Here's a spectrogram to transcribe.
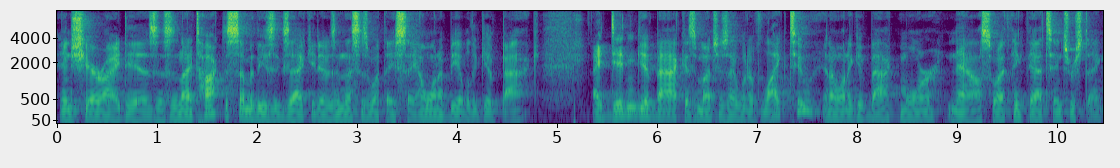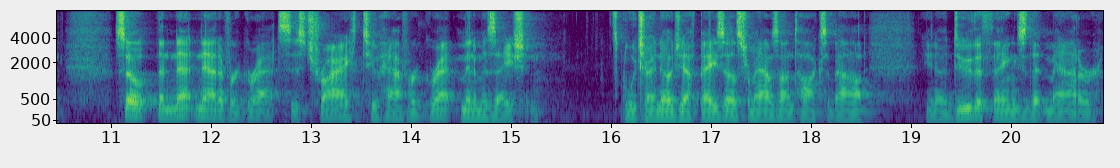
and share ideas. And I talk to some of these executives, and this is what they say I want to be able to give back. I didn't give back as much as I would have liked to, and I want to give back more now. So I think that's interesting. So the net net of regrets is try to have regret minimization which I know Jeff Bezos from Amazon talks about. You know, do the things that matter.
